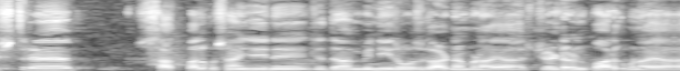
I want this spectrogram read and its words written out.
ਇਸ ਤਰ੍ਹਾਂ ਸਤਪਾਲ ਗੁਸਾਈ ਜੀ ਨੇ ਜਿੱਦਾਂ ਮਿਨੀ ਰੋਜ਼ ਗਾਰਡਨ ਬਣਾਇਆ ਚਿਲਡਰਨ ਪਾਰਕ ਬਣਾਇਆ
